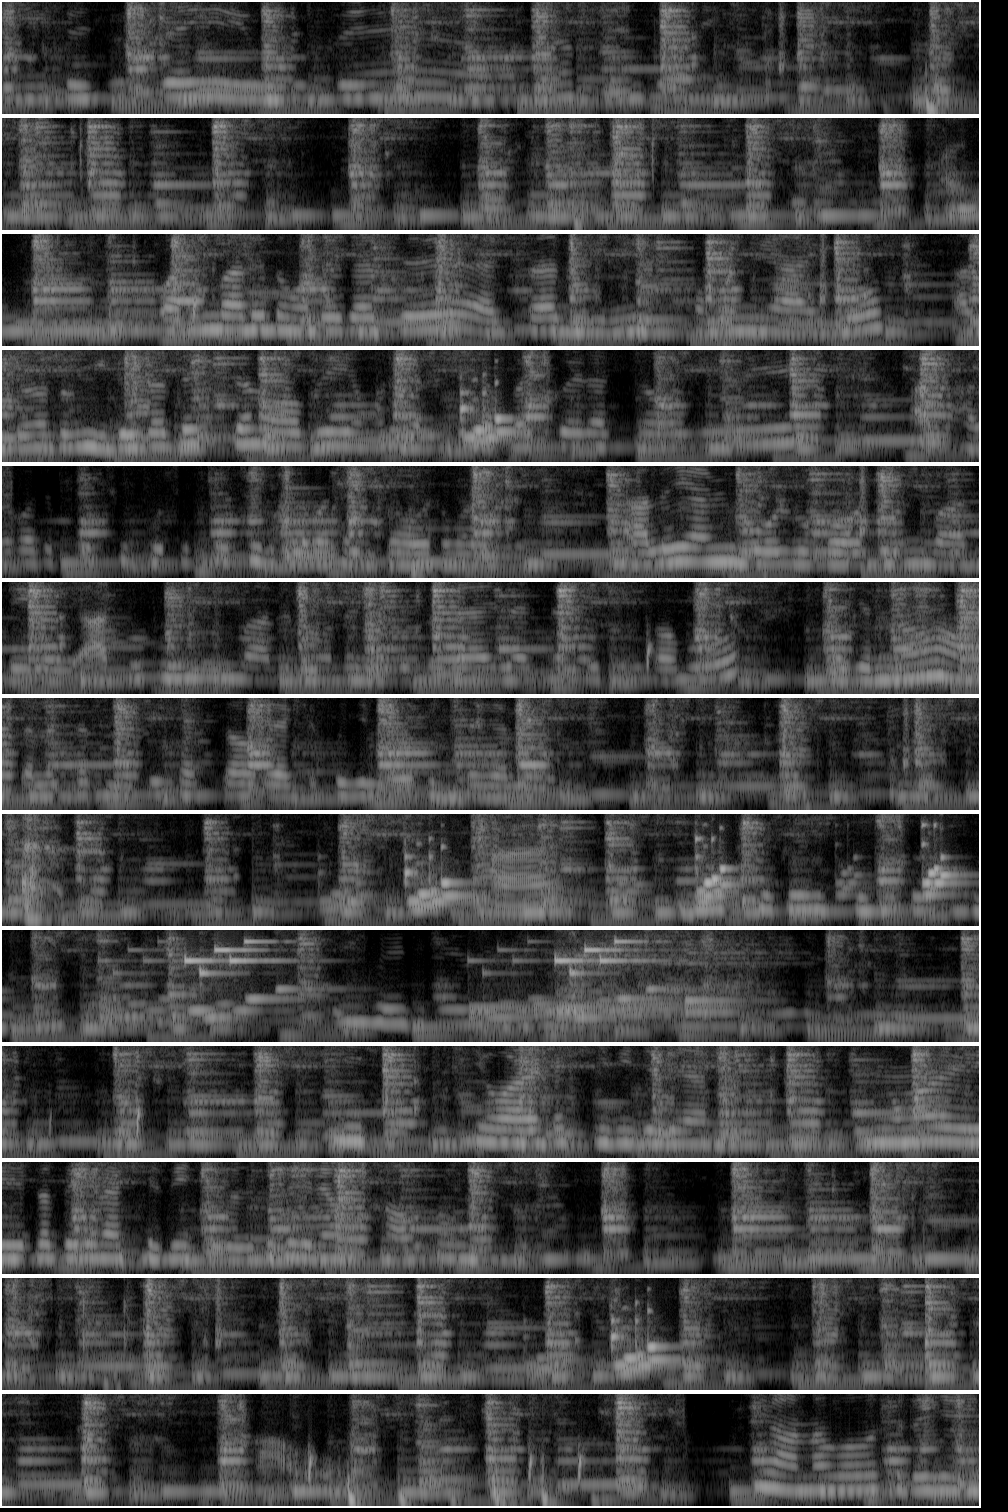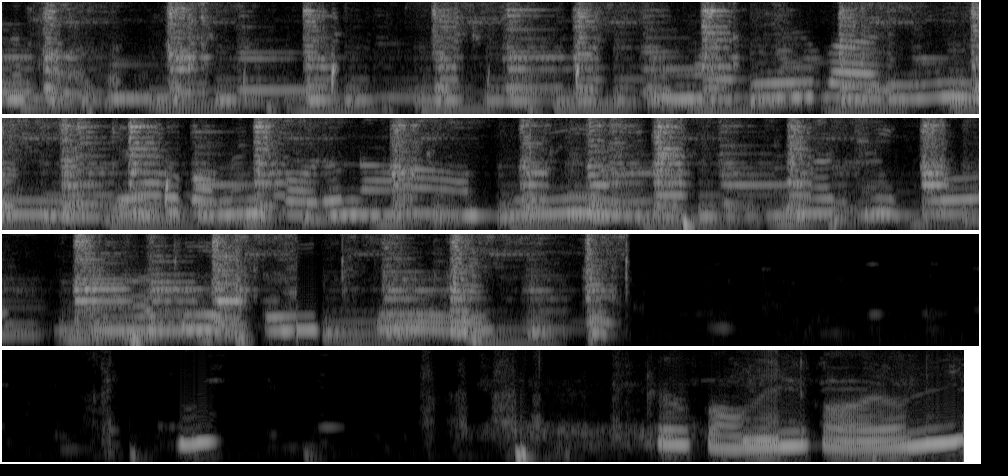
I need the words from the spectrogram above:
ইউটিউবে বাদে তোমাদের কাছে একটা জিনিস খবর নিয়ে আসব। তার জন্য তো ভিডিওটা দেখতে হবে আমার চ্যানেলটি সাবস্ক্রাইব করে রাখতে হবে। আর ভালোবাসা, প্রচুর প্রচুর প্রচুর ভালোবাসা দিতে হবে তোমাদেরকে তাহলেই আমি বলব কদিন বাদে, আর দু তিন দিন বাদে তোমাদের কাছে চলে আসবে একটা টিফিন পাবো। তাই জন্য আমার চ্যানেলটা দেখতেই থাকতে হবে, একটা খুঁজে বড় কিনতে গেলে। আর থেকে এবার একটা চিড়ি দেবে আমার এটা থেকে না খেতে ইচ্ছে করছে খেতে গেলে আমার খাও খাও মনে হচ্ছে। খাও। কি রান্না করব সেটাই জানি না খাওয়ার আমাদের বাড়ি, কেউ তো কমেন্ট করো না প্লিজ তোমরা কি গো তোমরা কি এত কেউ কমেন্ট করনি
